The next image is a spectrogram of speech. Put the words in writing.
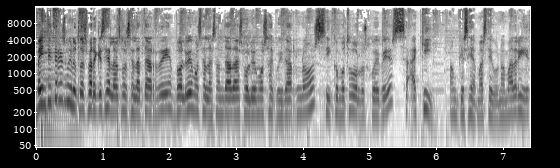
23 minutos para que sean las 2 de la tarde. Volvemos a las andadas, volvemos a cuidarnos y como todos los jueves, aquí, aunque sea más de uno Madrid,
